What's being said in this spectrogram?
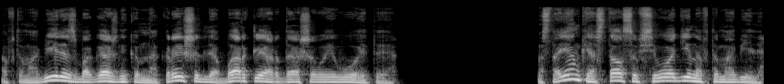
автомобиля с багажником на крыше для Баркли, Ардашева и Войты. На стоянке остался всего один автомобиль,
